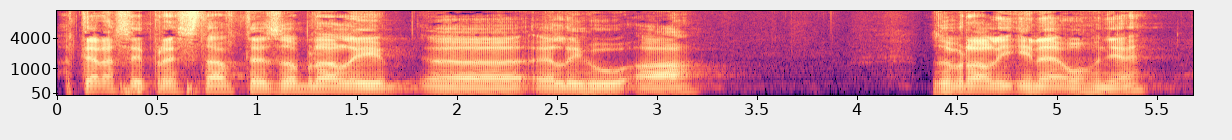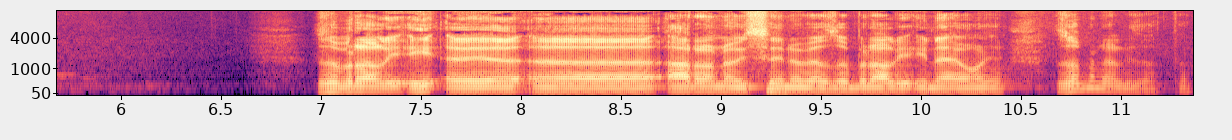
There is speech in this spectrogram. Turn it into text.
A teraz si představte, zobrali uh, Elihu a zobrali jiné ohně, zobrali i, e, e, Aronovi synovia, zobrali jiné ohně. Zomreli za to.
